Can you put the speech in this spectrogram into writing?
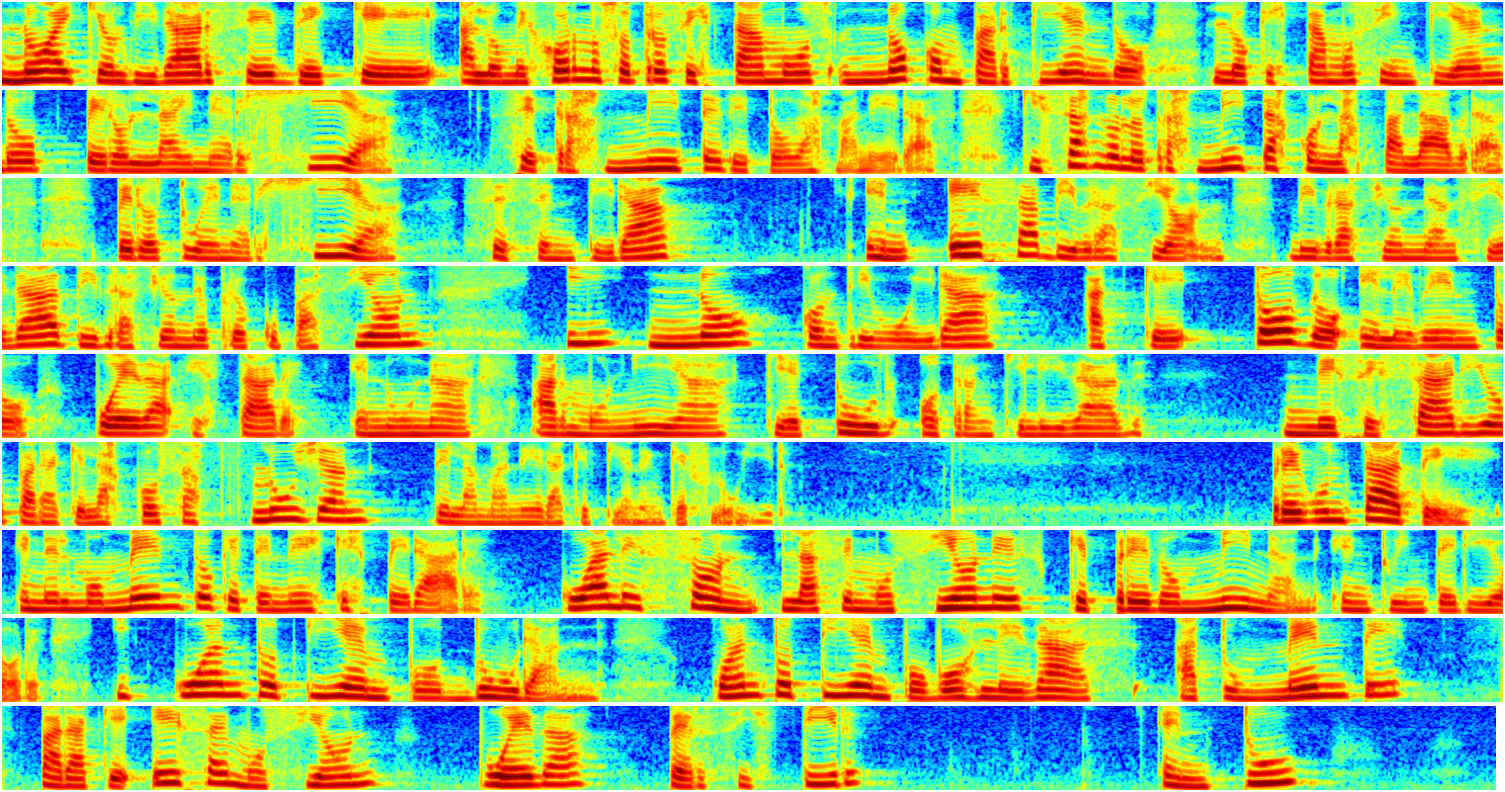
no hay que olvidarse de que a lo mejor nosotros estamos no compartiendo lo que estamos sintiendo, pero la energía se transmite de todas maneras. Quizás no lo transmitas con las palabras, pero tu energía se sentirá en esa vibración, vibración de ansiedad, vibración de preocupación y no contribuirá a que todo el evento pueda estar en una armonía, quietud o tranquilidad necesario para que las cosas fluyan de la manera que tienen que fluir. Pregúntate en el momento que tenés que esperar cuáles son las emociones que predominan en tu interior y cuánto tiempo duran cuánto tiempo vos le das a tu mente para que esa emoción pueda persistir en tu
